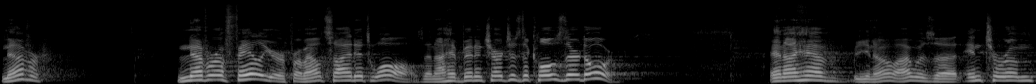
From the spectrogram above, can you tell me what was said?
Never. Never a failure from outside its walls. And I have been in churches that closed their doors. And I have, you know, I was an interim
